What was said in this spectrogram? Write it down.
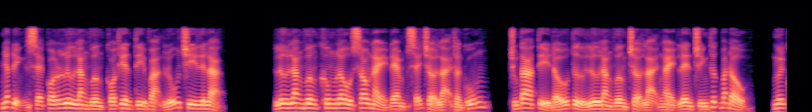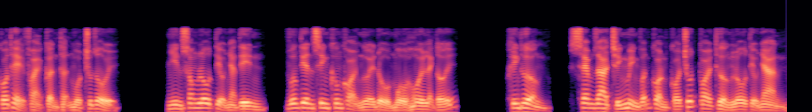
nhất định sẽ có lư lăng vương có thiên ti vạn lũ chi liên lạc. Lư lăng vương không lâu sau này đem sẽ trở lại thần cũng, chúng ta tỉ đấu từ lư lăng vương trở lại ngày lên chính thức bắt đầu, ngươi có thể phải cẩn thận một chút rồi. Nhìn xong lô tiểu nhà tin, vương tiên sinh không khỏi người đổ mồ hôi lạnh tới. Khinh thường, xem ra chính mình vẫn còn có chút coi thường lô tiểu nhàn,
